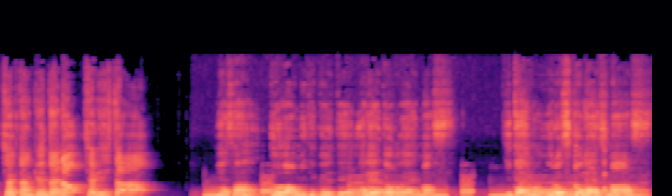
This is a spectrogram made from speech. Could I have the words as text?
千秋探検隊の千秋でした。皆さん動画を見てくれてありがとうございます。次回もよろしくお願いします。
